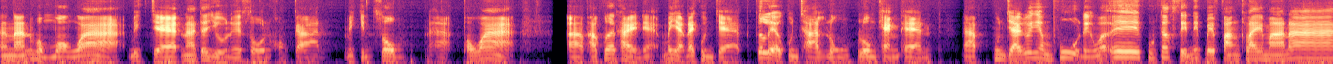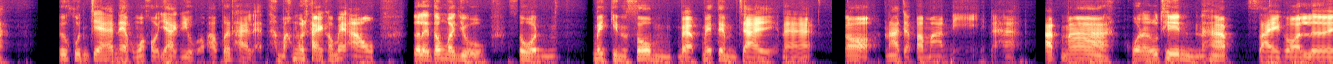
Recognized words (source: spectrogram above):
ดังนั้นผมมองว่าบิ๊กแจ๊ดน่าจะอยู่ในโซนของการไม่กินส้มนะฮะเพราะว่าพรรคเพื่อไทยเนี่ยไม่อยากได้คุณแจ๊ดก็เลยเอาคุณชาญลงลงแข่งแทนนะครับคุณแจ๊ดก็ยังพูดเนี่ยว่าเอ้คุณทักษิณนี่ไปฟังใครมานะคือคุณแจ๊ดเนี่ยผมว่าเขาอยากอยู่กับพรรคเพื่อไทยแหละแต่พรรคเพื่อไทยเขาไม่เอา ก็เลยต้องมาอยู่ โซนไม่กินส้มแบบไม่เต็มใจนะฮะก็น่าจะประมาณนี้นะฮะถัดมาคุณอนุทินนะครับ ใส่ก่อนเลย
